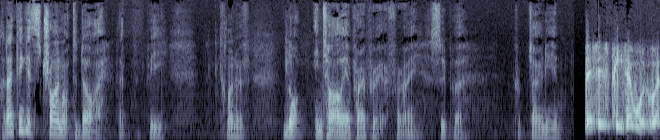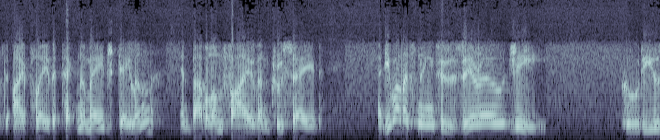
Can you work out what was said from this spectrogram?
I don't think it's try not to die. That would be kind of not entirely appropriate for a super Kryptonian. This is Peter Woodward. I play the Technomage Galen in Babylon 5 and Crusade. And you are listening to Zero G. Who do you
